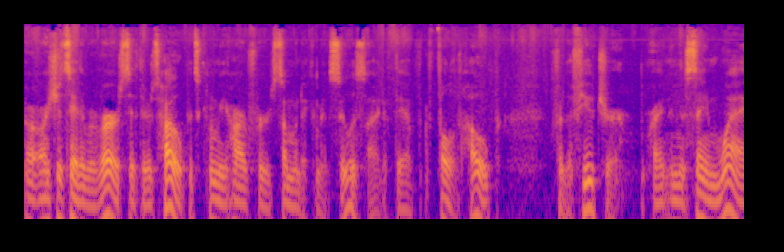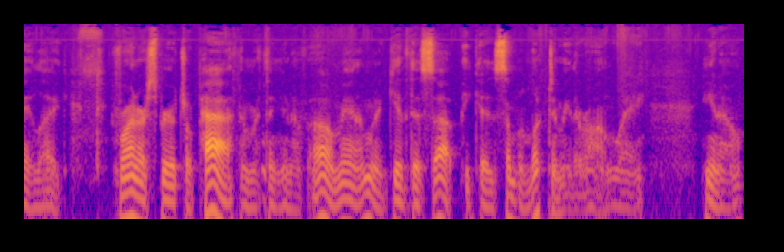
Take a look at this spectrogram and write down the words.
or I should say the reverse, if there's hope, it's going to be hard for someone to commit suicide if they have full of hope for the future, right? In the same way, like if we're on our spiritual path and we're thinking of, oh man, I'm going to give this up because someone looked at me the wrong way, you know,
